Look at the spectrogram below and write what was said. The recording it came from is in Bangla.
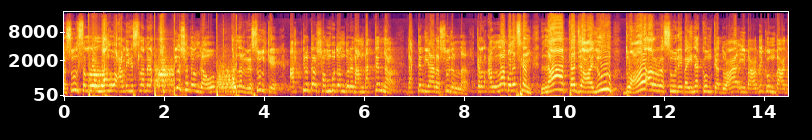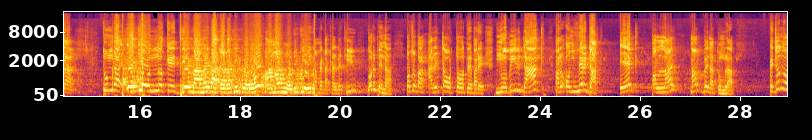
রসুল সাল্লাহ আলী ইসলামের আত্মীয় স্বজনরাও আল্লাহর রসুলকে আত্মীয়তার সম্বোধন ধরে নাম ডাকতেন না, ডাকতেন, ইয়া রসুল আল্লাহ কারণ আল্লাহ বলেছেন, লা তাজআলু দুআ আর রাসূল বাইনাকুম কা দুআ ইবাদিকুম বাদা। তোমরা একে অন্যকে যে নামে ডাকাডাকি করো, আমার নবীকে এই নামে ডাকাডাকি করবে না। অথবা আরেকটা অর্থ হতে পারে, নবীর ডাক আর অন্যের ডাক এক পাল্লায় মাপবে না তোমরা। এজন্য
